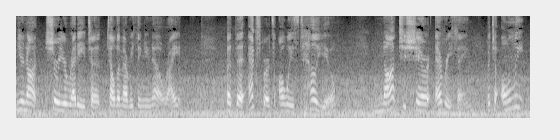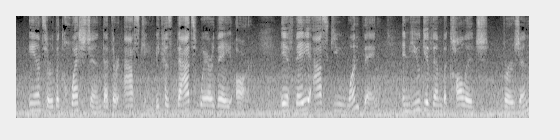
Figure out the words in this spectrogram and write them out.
you're not sure you're ready to tell them everything you know, right? But the experts always tell you not to share everything, but to only answer the question that they're asking because that's where they are. If they ask you one thing and you give them the college version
